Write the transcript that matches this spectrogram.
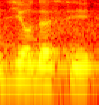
dire, de ses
